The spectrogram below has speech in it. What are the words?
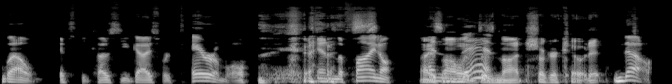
Well, it's because you guys were terrible in the final. Aizawa then- does not sugarcoat it. No,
